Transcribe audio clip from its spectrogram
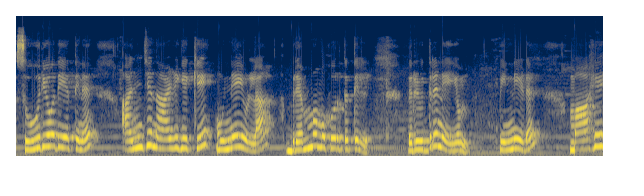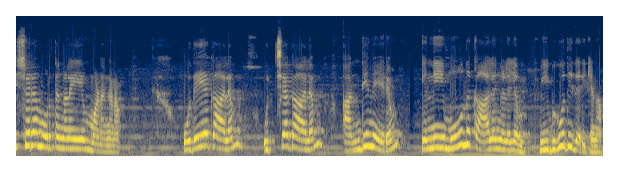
സൂര്യോദയത്തിന് അഞ്ച് നാഴികയ്ക്ക് മുന്നേയുള്ള ബ്രഹ്മമുഹൂർത്തത്തിൽ രുദ്രനെയും പിന്നീട് മാഹേശ്വരമൂർത്തങ്ങളെയും വണങ്ങണം. ഉദയകാലം ഉച്ചകാലം അന്തിനേരം എന്നീ മൂന്ന് കാലങ്ങളിലും വിഭൂതി ധരിക്കണം.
